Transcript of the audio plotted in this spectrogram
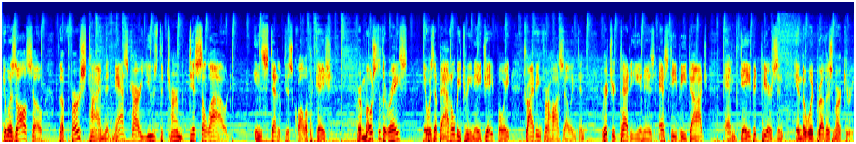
It was also the first time that NASCAR used the term disallowed instead of disqualification. For most of the race, it was a battle between A.J. Foyt driving for Hoss Ellington, Richard Petty in his STP Dodge, and David Pearson in the Wood Brothers Mercury.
